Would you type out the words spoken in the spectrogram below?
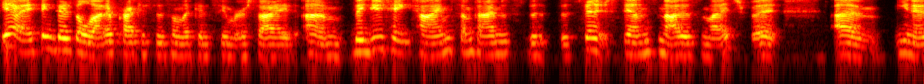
Yeah, I think there's a lot of practices on the consumer side. Um, they do take time. Sometimes the, the spinach stems not as much, but um, you know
